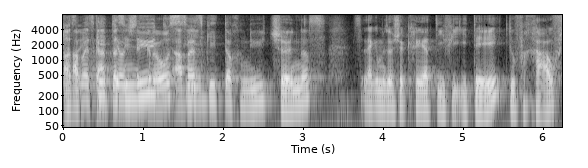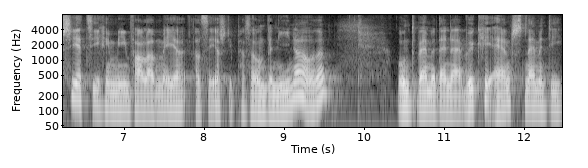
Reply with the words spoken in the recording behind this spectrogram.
also aber, es glaub, gibt das ja ist nichts, grosse... aber es gibt doch nichts Schöneres. Sagen wir, du hast eine kreative Idee, du verkaufst sie jetzt, ich in meinem Fall mehr- als erste Person der Nina, oder? Und wenn man dann eine wirklich ernstnehmende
